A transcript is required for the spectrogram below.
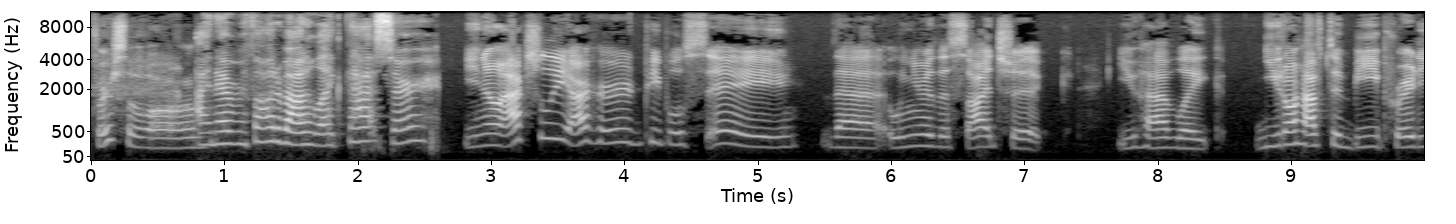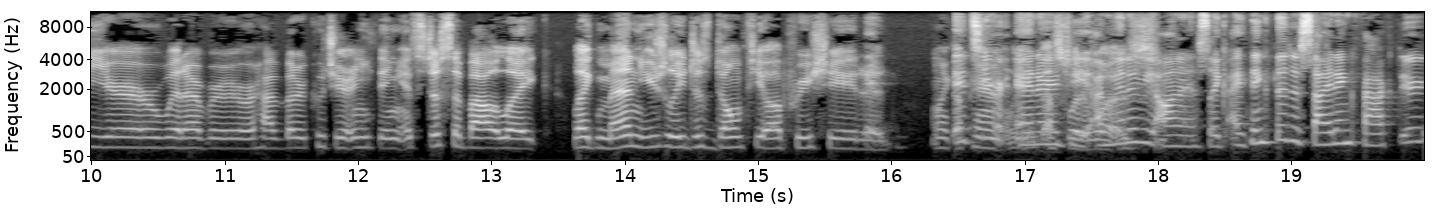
First of all, I never thought about it like that, sir. you know, actually, I heard people say that when you're the side chick, you have like you don't have to be prettier or whatever or have better coochie or anything. It's just about like like men usually just don't feel appreciated. Like it's your apparently that's what energy. it I'm gonna be honest. Like I think the deciding factor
